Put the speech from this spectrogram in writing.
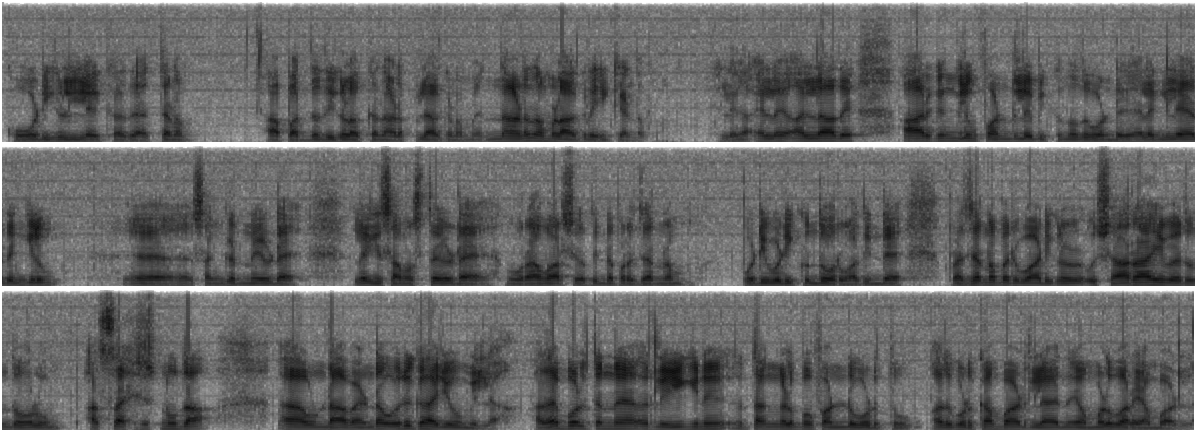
കോടികളിലേക്ക് അത് എത്തണം ആ പദ്ധതികളൊക്കെ നടപ്പിലാക്കണം എന്നാണ് നമ്മൾ ആഗ്രഹിക്കേണ്ടത്. അല്ലെങ്കിൽ അല്ല അല്ലാതെ ആർക്കെങ്കിലും ഫണ്ട് ലഭിക്കുന്നത് കൊണ്ട് അല്ലെങ്കിൽ ഏതെങ്കിലും സംഘടനയുടെ അല്ലെങ്കിൽ സമസ്തയുടെ നൂറാം വാർഷികത്തിന്റെ പ്രചരണം പൊടിപൊടിക്കും തോറും അതിന്റെ പ്രചരണ പരിപാടികൾ ഉഷാറായി വരും തോറും അസഹിഷ്ണുത ഉണ്ടാവേണ്ട ഒരു കാര്യവുമില്ല. അതേപോലെ തന്നെ ഒരു ലീഗിന് തങ്ങളിപ്പോൾ ഫണ്ട് കൊടുത്തു. അത് കൊടുക്കാൻ പാടില്ല എന്ന് നമ്മൾ പറയാൻ പാടില്ല.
